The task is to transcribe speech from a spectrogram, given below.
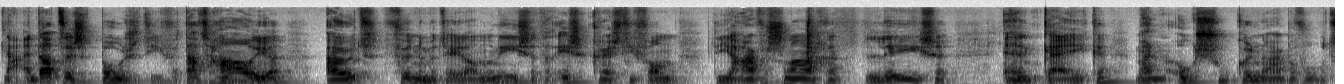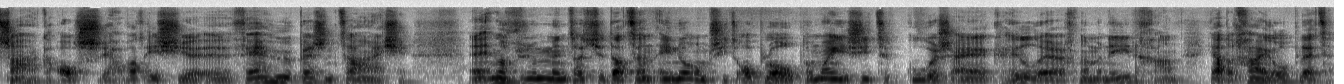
Nou, en dat is het positieve. Dat haal je uit fundamentele analyse. Dat is een kwestie van de jaarverslagen lezen en kijken, maar dan ook zoeken naar bijvoorbeeld zaken als ja, wat is je uh, verhuurpercentage. En op het moment dat je dat dan enorm ziet oplopen, maar je ziet de koers eigenlijk heel erg naar beneden gaan, ja, dan ga je opletten.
